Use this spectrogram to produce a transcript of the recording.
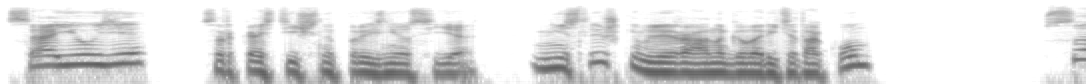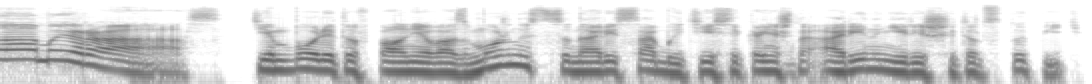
«Союзе?» — саркастично произнес я. «Не слишком ли рано говорить о таком?» «В самый раз! Тем более это вполне возможный сценарий событий, если, конечно, Арина не решит отступить.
